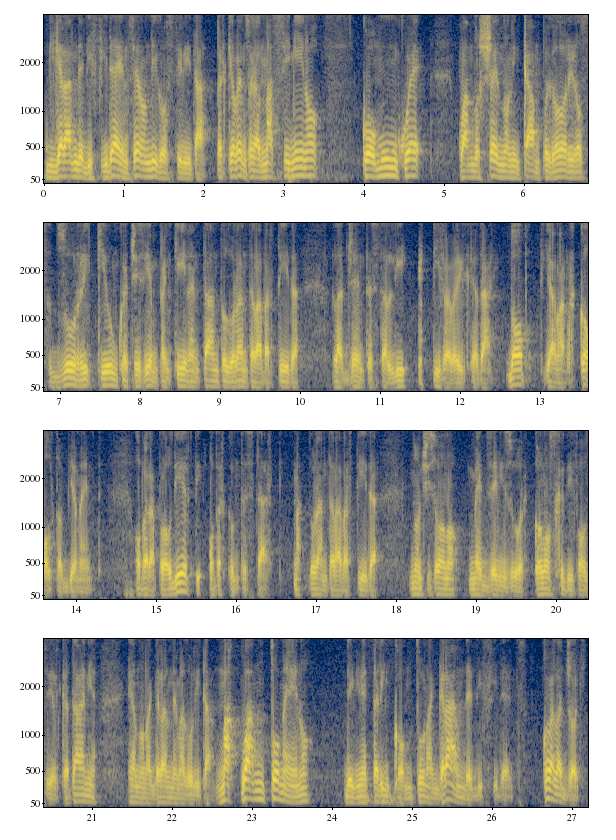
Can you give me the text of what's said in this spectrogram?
di grande diffidenza, e non dico ostilità, perché io penso che al Massimino comunque quando scendono in campo i colori rossazzurri, chiunque ci sia in panchina intanto durante la partita, la gente sta lì e tifa per il Catania. Dopo ti chiama a raccolta ovviamente, o per applaudirti o per contestarti, ma durante la partita non ci sono mezze misure. Conosco i tifosi del Catania e hanno una grande maturità, ma quantomeno devi mettere in conto una grande diffidenza. Come la giochi?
